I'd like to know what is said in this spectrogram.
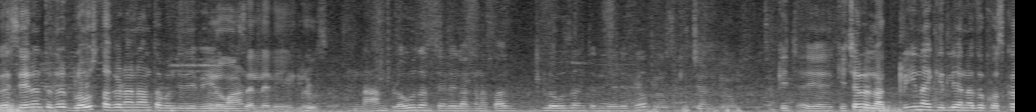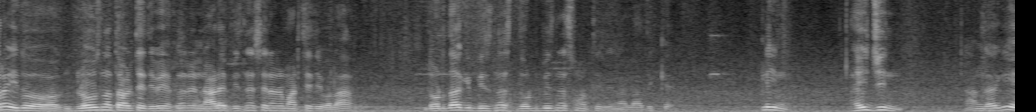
ಗೈಸ್ ಏನಂತಂದ್ರೆ ಗ್ಲೌಸ್ ತಗೋಣ ಅಂತ ಬಂದಿದ್ದೀವಿ. ನಾನು ಬ್ಲೌಸ್ ಅಂತ ಹೇಳಿಲ್ಲ ಕಣಪ್ಪ. ಗ್ಲೌಸ್ ಅಂತಲೇ ಹೇಳಿದ್ದು. ಕಿಚನ್ ಕಿಚ್ ಕಿಚನ್ ಎಲ್ಲ ಕ್ಲೀನಾಗಿರಲಿ ಅನ್ನೋದಕ್ಕೋಸ್ಕರ ಇದು ಗ್ಲೌಸ್ನ ತಗೊಳ್ತಿದ್ದೀವಿ. ಯಾಕಂದರೆ ನಾಳೆ ಬಿಸ್ನೆಸ್ ಏನಾದ್ರು ಮಾಡ್ತಿದ್ದೀವಲ್ಲ? ದೊಡ್ಡದಾಗಿ ಬಿಸ್ನೆಸ್ ದೊಡ್ಡ ಬಿಸ್ನೆಸ್ ಮಾಡ್ತಿದ್ದೀನಲ್ಲ ಅದಕ್ಕೆ. ಕ್ಲೀನ್ ಹೈಜೀನ್ ಹಂಗಾಗಿ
